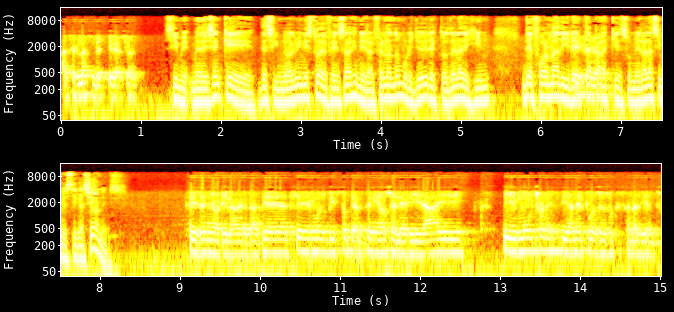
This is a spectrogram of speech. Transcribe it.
a hacer las investigaciones. Sí, me, dicen que designó al ministro de Defensa, al general Fernando Murillo, director de la DIJÍN, de forma directa para que asumiera las investigaciones. Sí, señor, y la verdad es que hemos visto que han tenido celeridad y, y mucha honestidad en el proceso que están haciendo.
